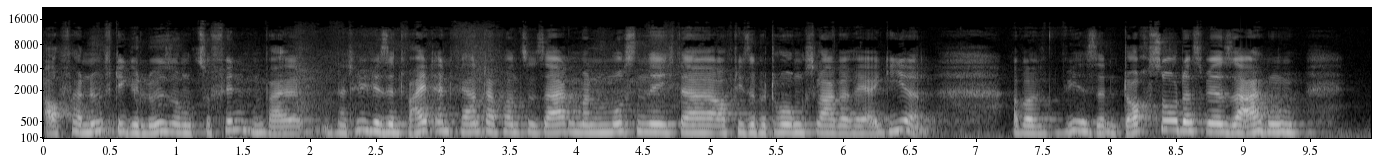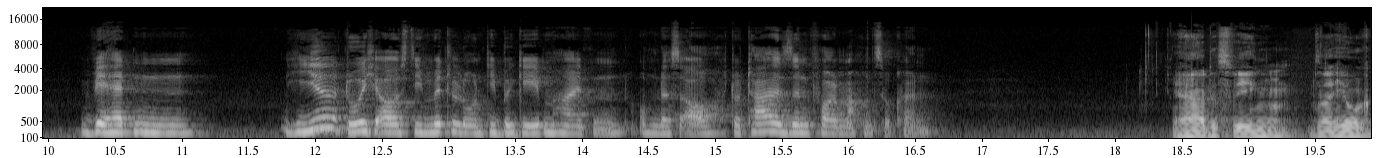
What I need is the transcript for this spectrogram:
auch vernünftige Lösungen zu finden, weil natürlich wir sind weit entfernt davon zu sagen, man muss nicht da auf diese Bedrohungslage reagieren. Aber wir sind doch so, dass wir sagen, wir hätten hier durchaus die Mittel und die Begebenheiten, um das auch total sinnvoll machen zu können. Ja, deswegen sage ich auch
